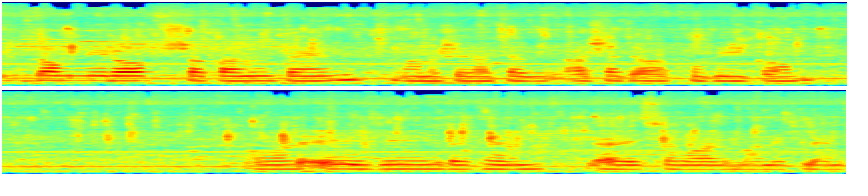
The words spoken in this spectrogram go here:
একদম নীরব সকাল টাইম মানুষের আসা আসা যাওয়া খুবই কম। আর এই যে দেখেন আমার মানি প্ল্যান্ট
